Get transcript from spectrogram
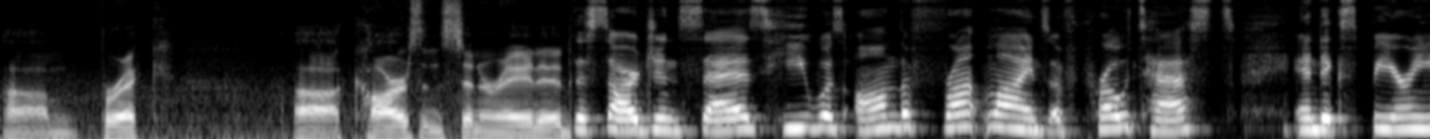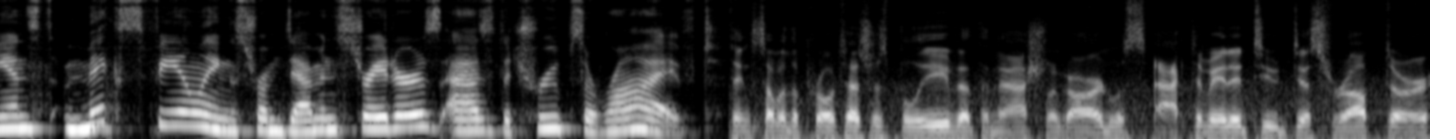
um, brick uh, cars incinerated. The sergeant says he was on the front lines of protests and experienced mixed feelings from demonstrators as the troops arrived. I think some of the protesters believed that the National Guard was activated to disrupt or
